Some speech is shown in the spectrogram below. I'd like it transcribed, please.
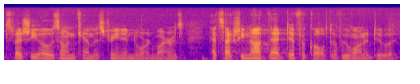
especially ozone chemistry in indoor environments. That's actually not that difficult if we want to do it.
